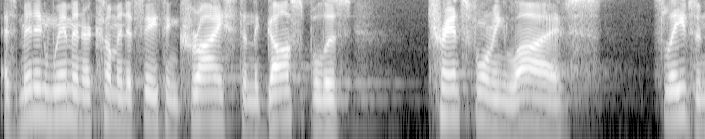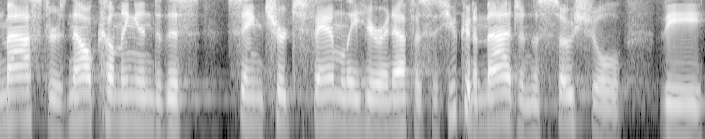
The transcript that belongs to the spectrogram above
as men and women are coming to faith in Christ and the gospel is transforming lives, slaves and masters now coming into this same church family here in Ephesus, you can imagine the social, the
